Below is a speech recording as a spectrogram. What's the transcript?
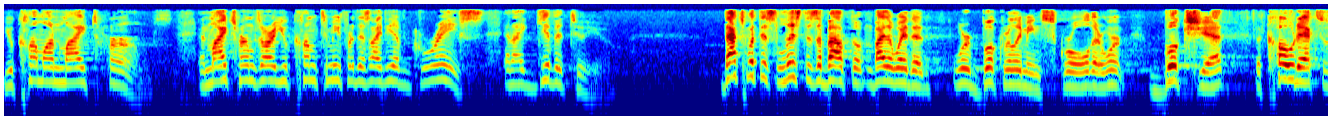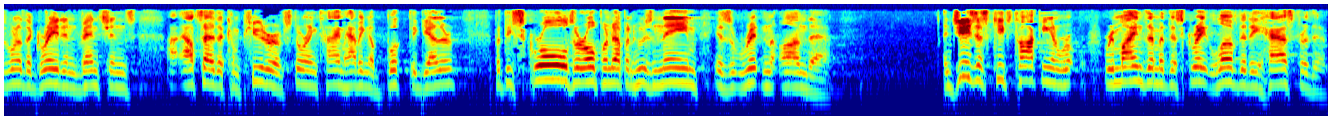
You come on my terms. And my terms are you come to me for this idea of grace, and I give it to you. That's what this list is about. By the way, the word book really means scroll. There weren't books yet. The codex is one of the great inventions uh, outside of the computer of storing time, having a book together. But these scrolls are opened up and whose name is written on that. And Jesus keeps talking and re- reminds them of this great love that he has for them.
